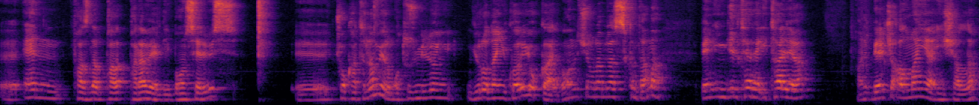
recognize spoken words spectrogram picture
e, en fazla pa- para verdiği bonservis e, çok hatırlamıyorum. 30 milyon eurodan yukarı yok galiba. Onun için orada biraz sıkıntı ama ben İngiltere, İtalya, hani belki Almanya inşallah.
